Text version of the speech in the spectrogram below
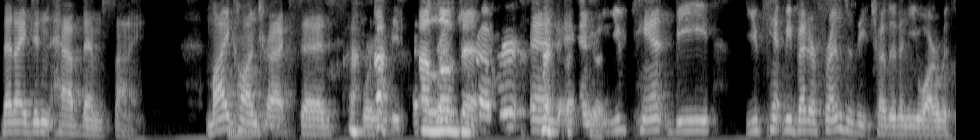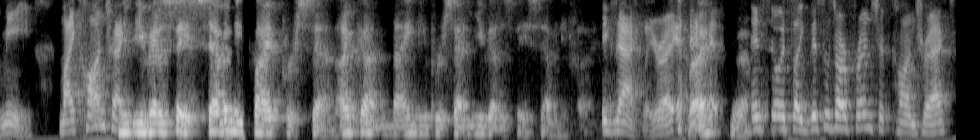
that I didn't have them sign. My hmm. contract said we're going to be I love that. forever, and, and you can't be you can't be better friends with each other than you are with me. My contract. You, got to stay 75%. I've got 90%. You got to stay 75. Exactly. Right. Right. Yeah. and so it's like, this is our friendship contract.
